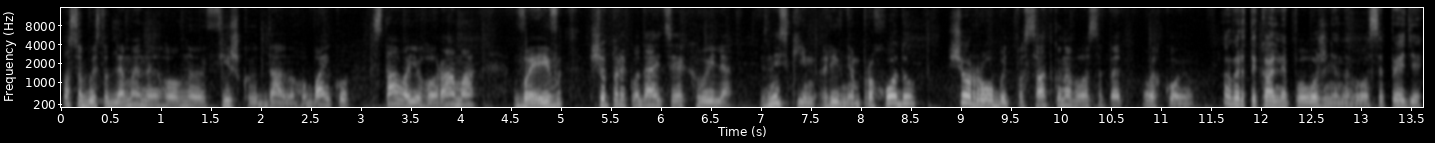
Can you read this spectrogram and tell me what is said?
Особисто для мене головною фішкою даного байку стала його рама Wave, що перекладається як хвиля, з низьким рівнем проходу, що робить посадку на велосипед легкою. А вертикальне положення на велосипеді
